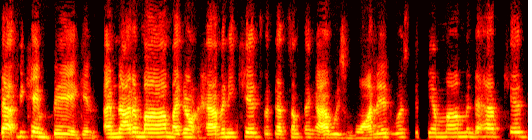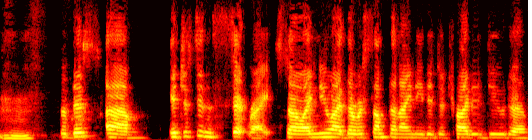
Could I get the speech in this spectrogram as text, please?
that became big. And I'm not a mom. I don't have any kids, but that's something I always wanted was to be a mom and to have kids. Mm-hmm. So this, um, it just didn't sit right. So I knew I, there was something I needed to try to do to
